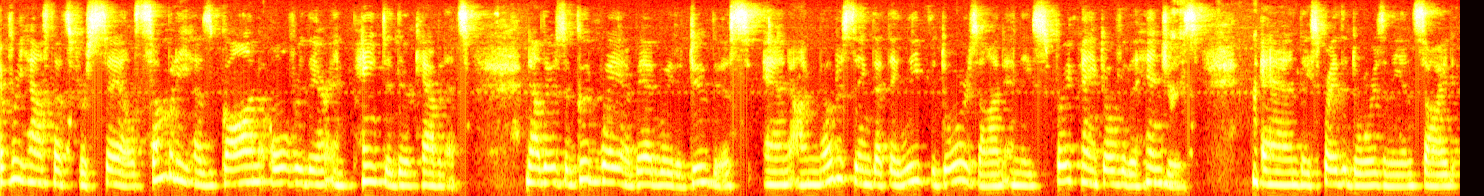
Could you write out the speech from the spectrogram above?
every house that's for sale, somebody has gone over there and painted their cabinets. Now, there's a good way and a bad way to do this, and I'm noticing that they leave the doors on and they spray paint over the hinges and they spray the doors and the inside.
